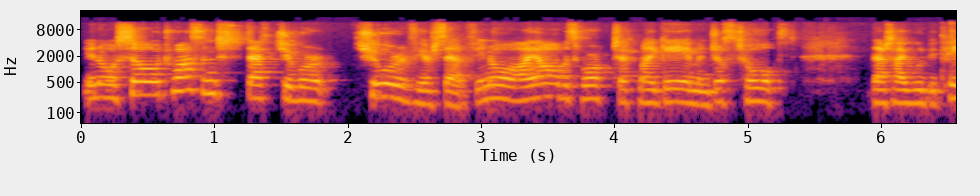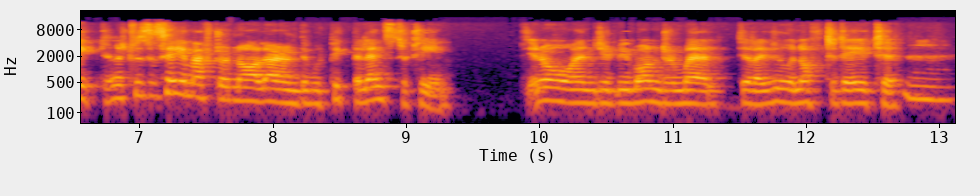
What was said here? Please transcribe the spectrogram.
you know, so it wasn't that you were sure of yourself. You know, I always worked at my game and just hoped that I would be picked. And it was the same after an All Ireland, they would pick the Leinster team, you know, and you'd be wondering, well, did I do enough today to mm.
